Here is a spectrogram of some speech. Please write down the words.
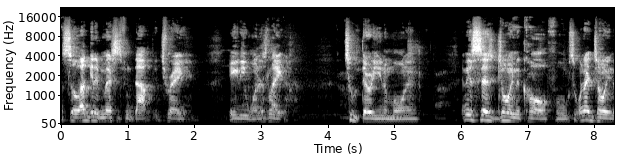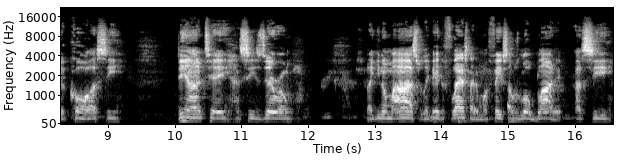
So I get a message from Dr. Trey, 81. It's like 2.30 in the morning. And it says join the call, fool. So when I join the call, I see Deontay, I see Zero. Like, you know, my eyes were like, they had the flashlight on my face. I was a little blinded. I see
